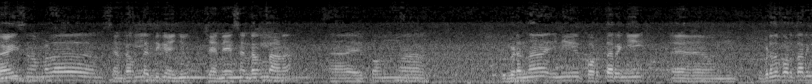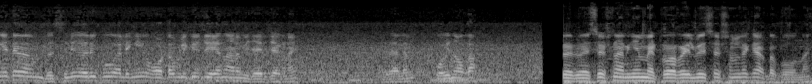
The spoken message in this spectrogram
ഗൈസ് നമ്മൾ സെൻട്രലിൽ എത്തിക്കഴിഞ്ഞു. ചെന്നൈ സെൻട്രലിലാണ് ഇപ്പം ഇവിടുന്ന് ഇനി പുറത്തിറങ്ങി ഇവിടുന്ന് പുറത്തിറങ്ങിയിട്ട് ബസ്സിന് കയറി പോകുക അല്ലെങ്കിൽ ഓട്ടോ വിളിക്കുകയോ ചെയ്യാമെന്നാണ് വിചാരിച്ചേക്കണേ. ഏതായാലും പോയി നോക്കാം. റെയിൽവേ സ്റ്റേഷൻ ഇറങ്ങി മെട്രോ റെയിൽവേ സ്റ്റേഷനിലേക്കാട്ടോ പോകുന്നത്.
